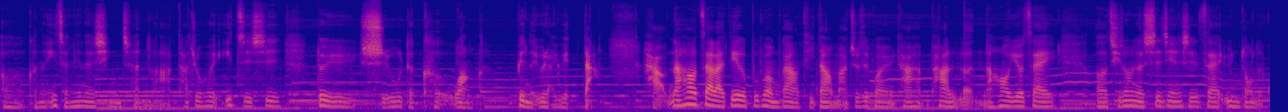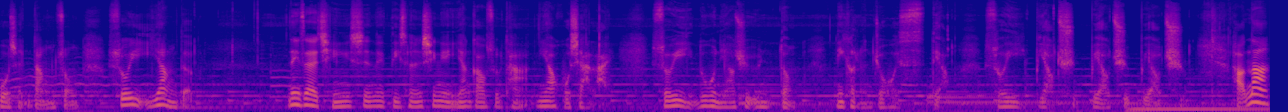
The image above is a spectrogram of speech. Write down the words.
呃，可能一整天的行程啦，他就会一直是对于食物的渴望变得越来越大。好，然后再来第二个部分，我们刚刚提到嘛，就是关于他很怕冷，然后又在呃其中一个事件是在运动的过程当中，所以一样的内在的潜意识、那底层信念一样告诉他你要活下来，所以如果你要去运动。你可能就会死掉，所以不要去，不要去，不要去。好，那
